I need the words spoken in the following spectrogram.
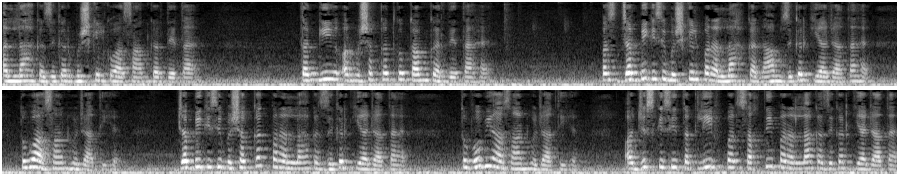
اللہ کا ذکر مشکل کو آسان کر دیتا ہے، تنگی اور مشقت کو کم کر دیتا ہے۔ بس جب بھی کسی مشکل پر اللہ کا نام ذکر کیا جاتا ہے تو وہ آسان ہو جاتی ہے۔ جب بھی کسی مشقت پر اللہ کا ذکر کیا جاتا ہے تو وہ بھی آسان ہو جاتی ہے۔ اور جس کسی تکلیف پر، سختی پر اللہ کا ذکر کیا جاتا ہے،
